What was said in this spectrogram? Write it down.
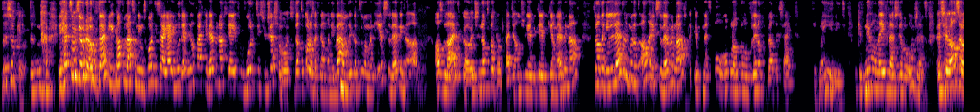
er is je hebt sowieso de overtuiging. Ik had laatst van iemand gehoord die zei: Ja, je moet echt heel vaak je webinar geven voordat hij succesvol wordt. Toen dacht ik: Oh, dat is echt helemaal niet waar. Want ik had toen mijn eerste webinar als live coach. En dacht ik: okay, je anders geef ik even een keer een webinar. Toen had ik letterlijk met het allereerste webinar. Ik heb net vol ongelooflijk veel vriendin opgebeld. Ik zei: ik meen je niet. Ik heb nu al 9000 euro omzet. Weet je wel, zo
